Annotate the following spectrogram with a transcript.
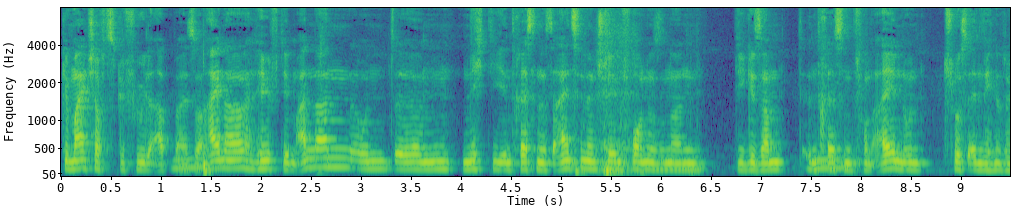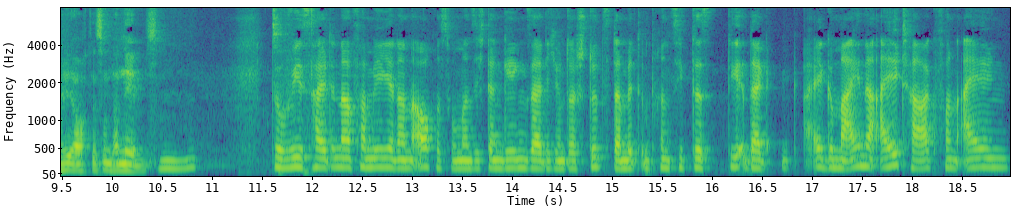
Gemeinschaftsgefühl ab. Also einer hilft dem anderen und ähm, nicht die Interessen des Einzelnen stehen vorne, sondern die Gesamtinteressen von allen und schlussendlich natürlich auch des Unternehmens. So wie es halt in der Familie dann auch ist, wo man sich dann gegenseitig unterstützt, damit im Prinzip das, der allgemeine Alltag von allen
